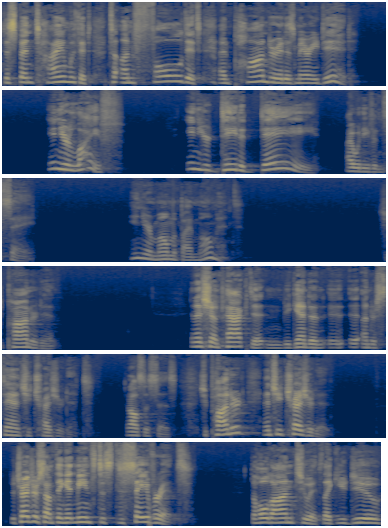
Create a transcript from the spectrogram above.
to spend time with it, to unfold it and ponder it as Mary did. In your life, in your day to day, I would even say, in your moment by moment. She pondered it. And as she unpacked it and began to uh, uh, understand, she treasured it. It also says, she pondered and she treasured it. To treasure something, it means to, to savor it, to hold on to it, like you do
